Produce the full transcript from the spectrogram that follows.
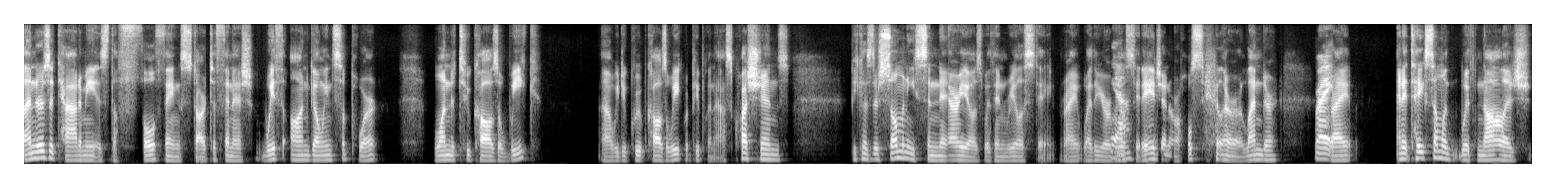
Lenders Academy is the full thing, start to finish, with ongoing support, one to two calls a week. Uh, we do group calls a week where people can ask questions because there's so many scenarios within real estate, right? Whether you're a yeah. real estate agent or a wholesaler or a lender, right? Right. And it takes someone with knowledge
